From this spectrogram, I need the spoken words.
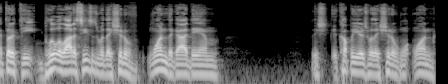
I thought he blew a lot of seasons where they should have won the goddamn. Sh- a couple years where they should have won.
